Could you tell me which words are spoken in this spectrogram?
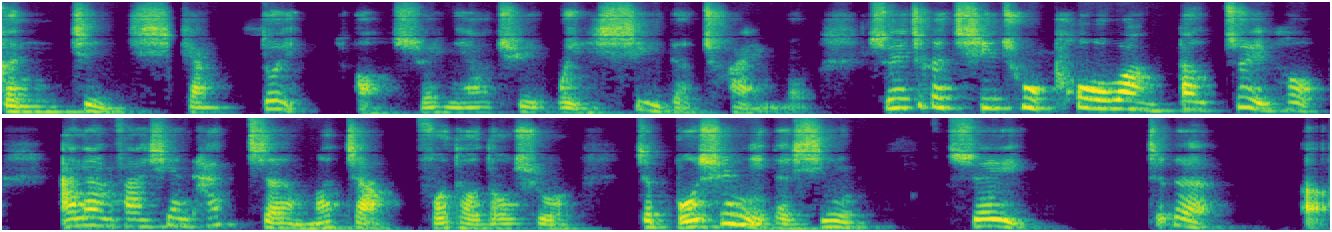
根境相对哦，所以你要去维系的揣摩。所以这个七处破妄到最后，阿难发现他怎么找佛陀都说这不是你的心，所以这个呃，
